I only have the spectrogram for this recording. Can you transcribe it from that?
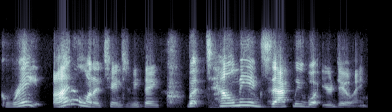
great. I don't want to change anything, but tell me exactly what you're doing.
